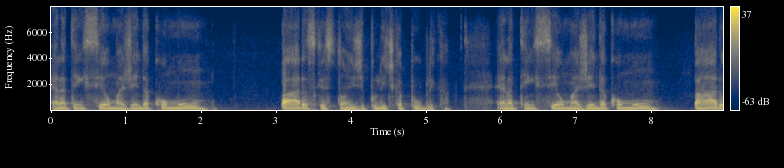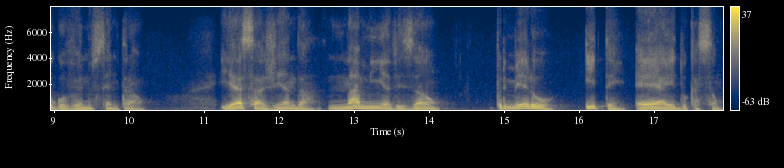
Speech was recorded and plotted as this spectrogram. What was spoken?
ela tem que ser uma agenda comum para as questões de política pública. Ela tem que ser uma agenda comum para o governo central. E essa agenda, na minha visão, primeiro item é a educação.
